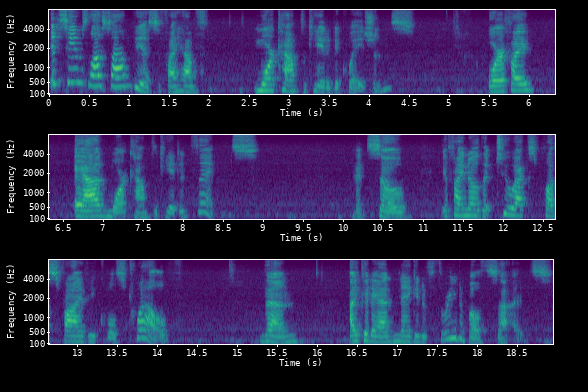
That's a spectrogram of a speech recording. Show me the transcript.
It seems less obvious if I have more complicated equations, or if I add more complicated things. And so if I know that 2x plus 5 equals 12, then I could add negative 3 to both sides,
